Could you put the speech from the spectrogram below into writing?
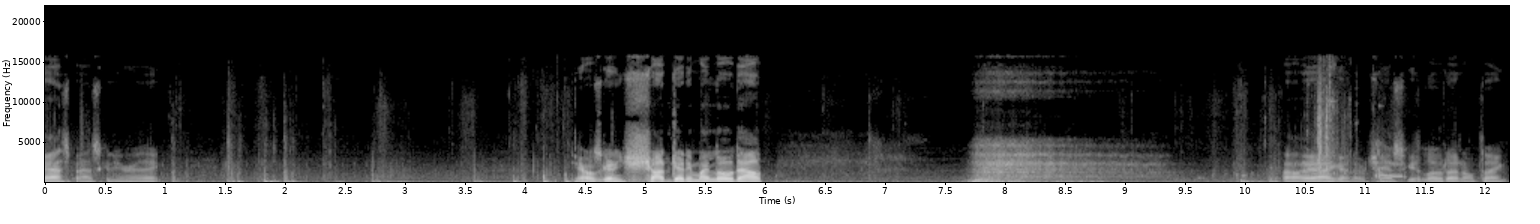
Gas mask in here, I think. Yeah, I was getting shot, getting my load out. Oh yeah, I got no chance to get load, I don't think.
